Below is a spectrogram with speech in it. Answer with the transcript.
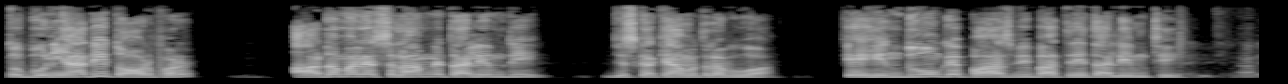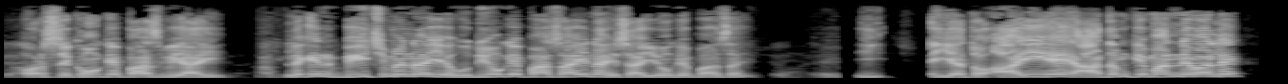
تو بنیادی طور پر آدم علیہ السلام نے تعلیم دی، جس کا کیا مطلب ہوا؟ کہ ہندوؤں کے پاس بھی باطنی تعلیم تھی اور سکھوں کے پاس بھی آئی۔ لیکن بیچ میں نہ یہودیوں کے پاس آئی، نہ عیسائیوں کے پاس آئی۔ یا تو آئی ہے آدم کے ماننے والے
